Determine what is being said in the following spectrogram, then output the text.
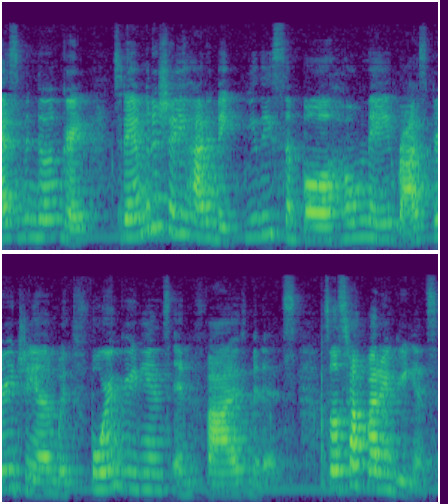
guys have been doing great. Today I'm going to show you how to make really simple homemade raspberry jam with four ingredients in five minutes. So let's talk about ingredients.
